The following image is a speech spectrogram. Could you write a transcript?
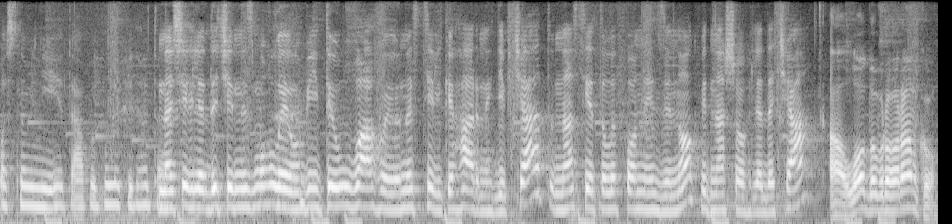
основні етапи були підготовки. Наші глядачі не змогли обійти увагою настільки гарних дівчат. У нас є телефонний дзвінок від нашого глядача. Алло, доброго ранку.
